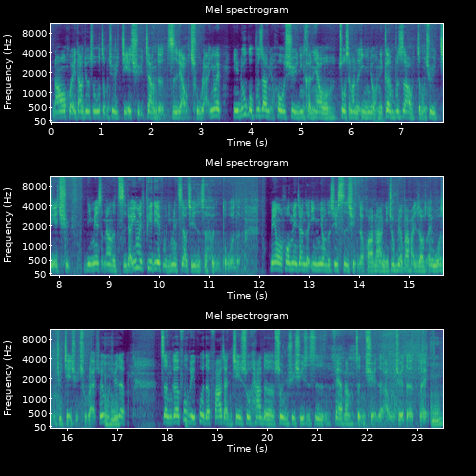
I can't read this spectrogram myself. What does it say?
然后回到就是说我怎么去截取这样的资料出来。因为你如果不知道你后续你可能要做什么样的应用，你根本不知道怎么去截取里面什么样的资料。因为 PDF 里面资料其实是很多的，没有后面这样的应用这些事情的话，那你就没有办法知道说，哎，我怎么去截取出来。所以我觉得。嗯整个富比库的发展技术，它的顺序其实是非常非常正确的啦。我觉得，对，嗯，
